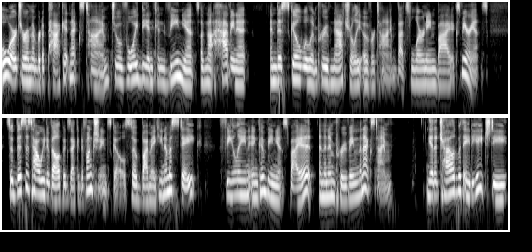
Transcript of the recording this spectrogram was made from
or to remember to pack it next time to avoid the inconvenience of not having it. And this skill will improve naturally over time. That's learning by experience. So, this is how we develop executive functioning skills. So, by making a mistake, feeling inconvenienced by it, and then improving the next time. Yet, a child with ADHD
